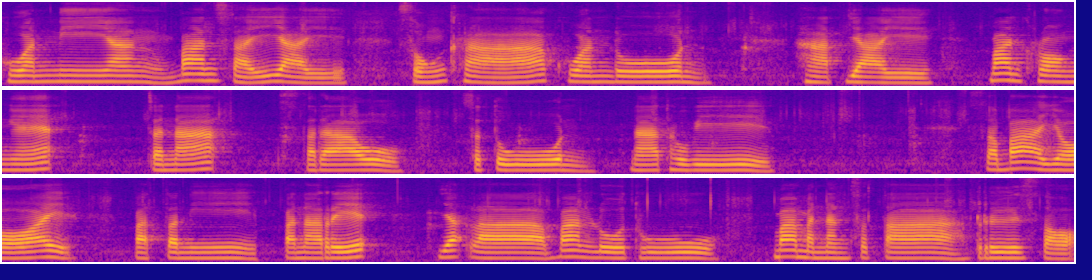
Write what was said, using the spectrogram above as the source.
ควรเนียง บ้านใสใหญ่ สงขลาควรโดน หาดใหญ่ บ้านคลองแงะจะนะสะเดา สตูล นาทวีสบ้าย้อย ปัตตานี ปนาเระยะลา บ้านโลทู บ้านบันนังสตา รือเสาะ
